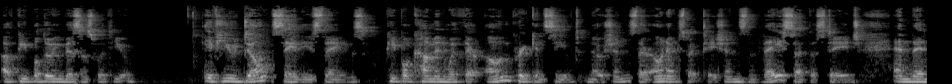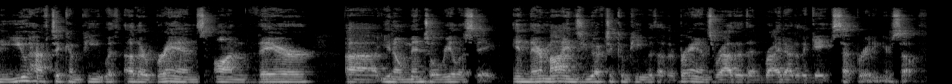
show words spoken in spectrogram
of people doing business with you if you don't say these things, people come in with their own preconceived notions, their own expectations. They set the stage, and then you have to compete with other brands on their, uh, you know, mental real estate. In their minds, you have to compete with other brands rather than right out of the gate separating yourself.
